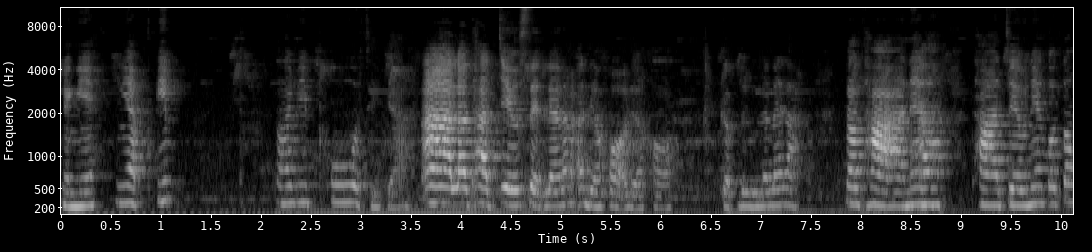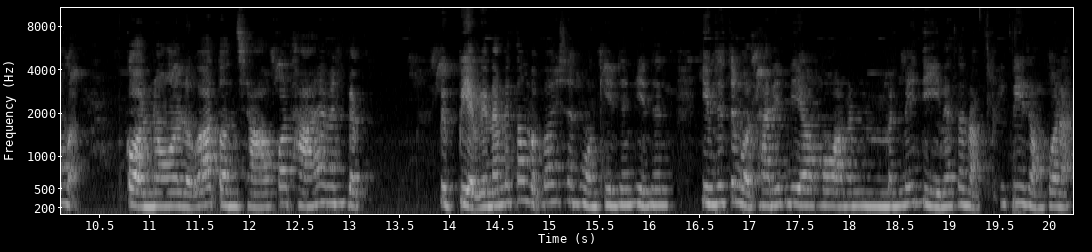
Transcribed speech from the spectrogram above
อย่างเงี้ยเงียบกิ๊บต้องให้พี่พูดสิจ๊ะอ่า เราทาเจลเสร็จแล้วนะคะอะเดี๋ยวขอเดี๋ยวขอ เกือบลืมแล้วไหมล่ะ เราทาเนี่ยนะทาเจลเนี่ยก็ต้องแบบก่อนนอนหรือว่าตอนเช้าก็ทาให้มันแบบ เปียกๆเลยนะไม่ต้องแบบว่าฉันห่วงครีมฉันครีมฉันครีมฉันจะหมดทานิดเดียวเพราะว่ามันมันไม่ดีนะสำหรับพี่ๆสองคนอะ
